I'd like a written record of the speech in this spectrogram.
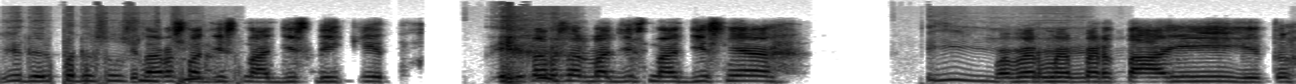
Ya daripada so Kita harus suci. najis-najis dikit. Kita harus ada najis-najisnya. Iya. Meper-meper tai gitu.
